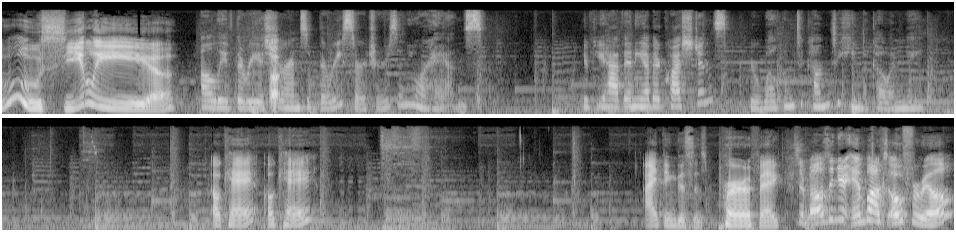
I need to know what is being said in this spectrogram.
Ooh, Seele. I'll leave the reassurance of the researchers in your hands. If you have any other questions, you're welcome to come to Himeko and me. Okay, okay. I think this is perfect. Serval's in your inbox. Oh, for real?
